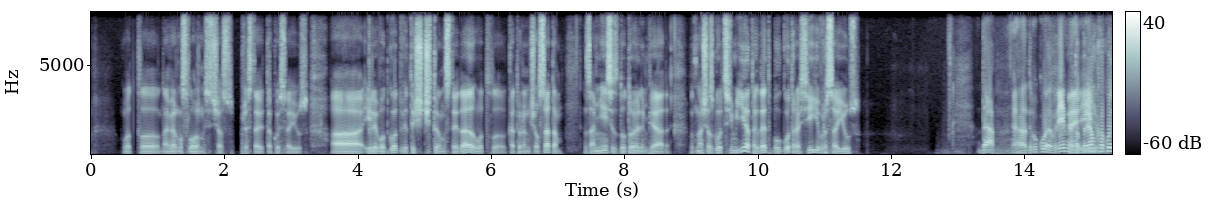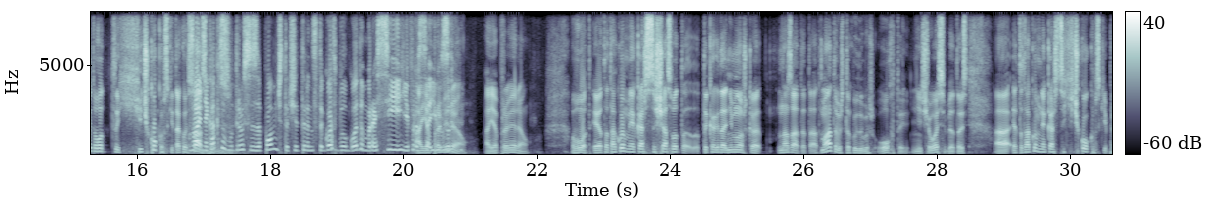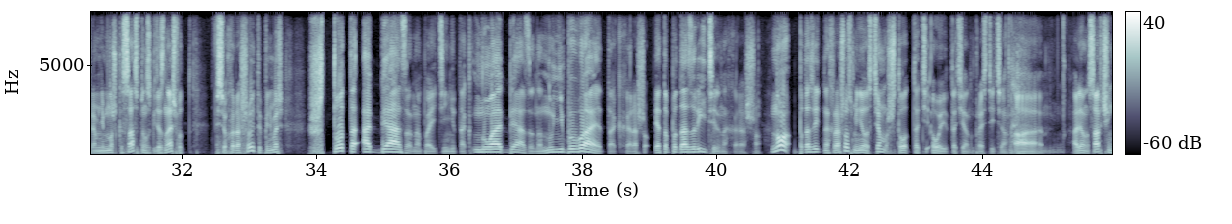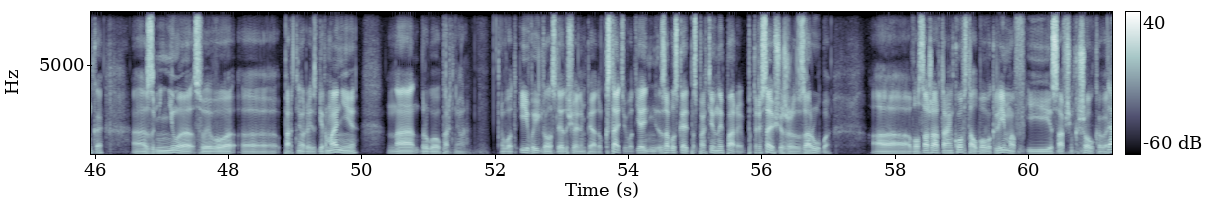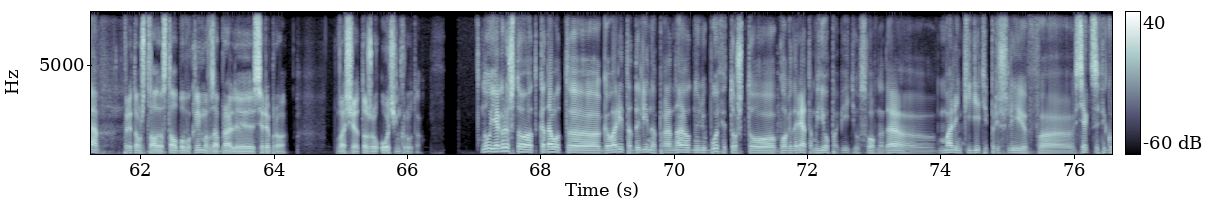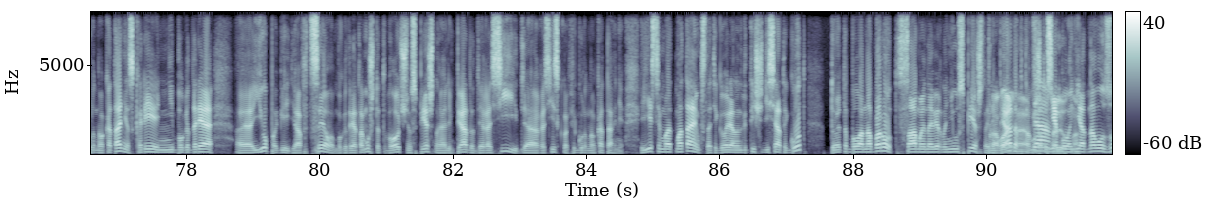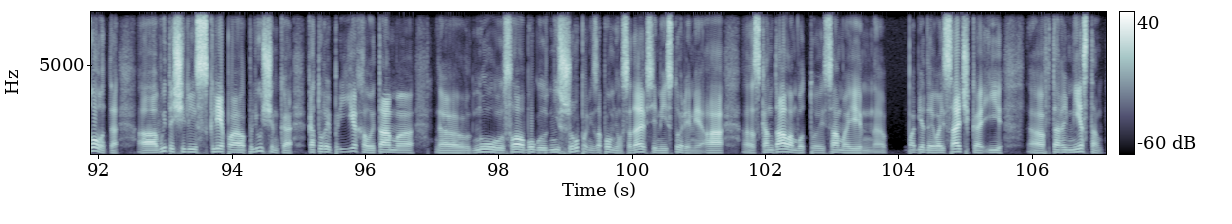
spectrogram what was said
Вот, э, наверное, сложно сейчас представить такой союз. А, или вот год 2014, да, вот, э, который начался там за месяц до той Олимпиады. Вот у нас сейчас год семьи, а тогда это был год России Евросоюз. Да, э, другое время. Это и... прям какой-то вот хичкоковский такой Ваня, саспенс. как ты умудрился запомнить, что 14 год был годом России и Евросоюза? А я проверял. А я проверял. Вот, и это такой, мне кажется, сейчас вот э, ты когда немножко назад это отматываешь, такой думаешь, ох ты, ничего себе. То есть а, это такой, мне кажется, хичкоковский прям немножко саспенс, где, знаешь, вот все хорошо, и ты понимаешь, что-то обязано пойти не так. Ну, обязано. Ну, не бывает так хорошо. Это подозрительно хорошо. Но подозрительно хорошо сменилось тем, что... Тати... Ой, Татьяна, простите. А, Алена Савченко а, заменила своего а, партнера из Германии на другого партнера. Вот, и выиграла следующую Олимпиаду. Кстати, вот я забыл сказать по спортивной пары. Потрясающая же заруба. А, Волсажар Траньков, Столбова Климов и Савченко Шелковый. Да. При том, что Столбова Климов забрали серебро. Вообще тоже очень круто. Ну, я говорю, что когда вот э, говорит Аделина про народную любовь и то, что благодаря там ее победе, условно, да, э, маленькие дети пришли в, э, в секцию фигурного катания, скорее не благодаря э, ее победе, а в целом благодаря тому, что это была очень успешная Олимпиада для России и для российского фигурного катания. И если мы отмотаем, кстати говоря, на 2010 год, то это была, наоборот, самая, наверное, неуспешная Провальная, Олимпиада, потому Да. что не было абсолютно. ни одного золота. А, вытащили из склепа Плющенко, который приехал и там, э, э, ну, слава богу, не с шурупами запомнился, да, всеми историями, а э, скандалом вот той самой э, победой Вайсачка и э, вторым местом.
